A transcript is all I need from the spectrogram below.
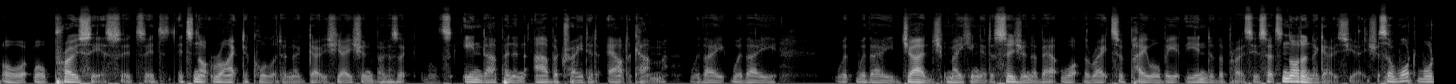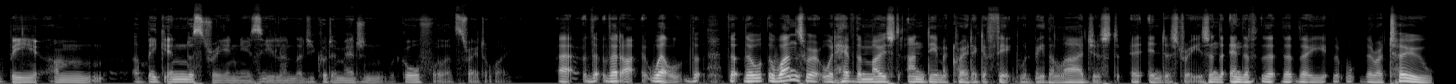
or, or, process. It's, it's, it's not right to call it a negotiation because it will end up in an arbitrated outcome with a, with a, with, with a judge making a decision about what the rates of pay will be at the end of the process. So it's not a negotiation. So, what would be um, a big industry in New Zealand that you could imagine would go for that straight away? Uh, that, that I, well, the, the, the ones where it would have the most undemocratic effect would be the largest uh, industries, and the, and the, the, the, there are two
